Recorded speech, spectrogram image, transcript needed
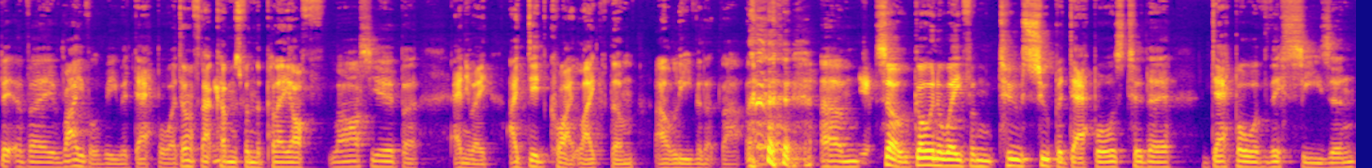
bit of a rivalry with Depor. I don't know if that Mm. comes from the playoff last year, but anyway, I did quite like them. I'll leave it at that. um, Yeah. So going away from two super Depors to the Depor of this season.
